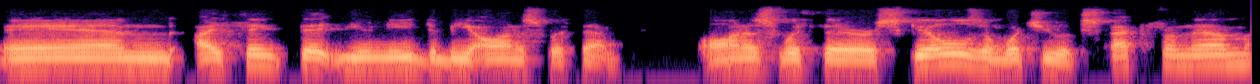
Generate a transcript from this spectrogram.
And I think that you need to be honest with them, honest with their skills and what you expect from them.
